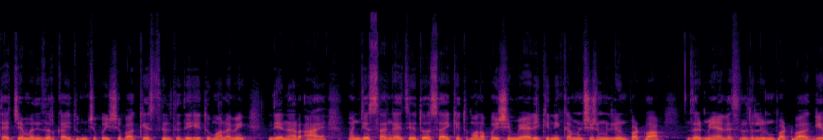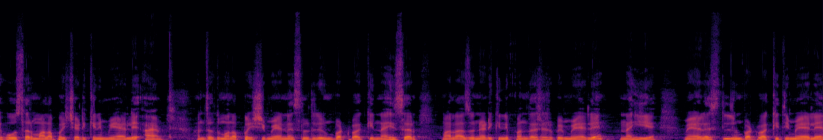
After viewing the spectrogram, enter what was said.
त्याच्यामध्ये जर काही तुमचे पैसे बाकी असतील तर हे तुम्हाला मी देणार आहे. म्हणजे सांगायचं हेतू असं आहे की तुम्हाला पैसे मिळाले की ठिकाणी कमेंट सेक्शनमध्ये लिहून पाठवा. जर मिळाले असेल तर लिहून पाठवा की हो सर मला पैसे या ठिकाणी मिळाले आहे. आणि जर तुम्हाला पैसे मिळाले नसेल तर लिहून पाठवा की नाही सर मला अजून या ठिकाणी पंधराशे रुपये मिळाले नाही आहे मिळाले असेल लिहून पाठवा किती मिळाले?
